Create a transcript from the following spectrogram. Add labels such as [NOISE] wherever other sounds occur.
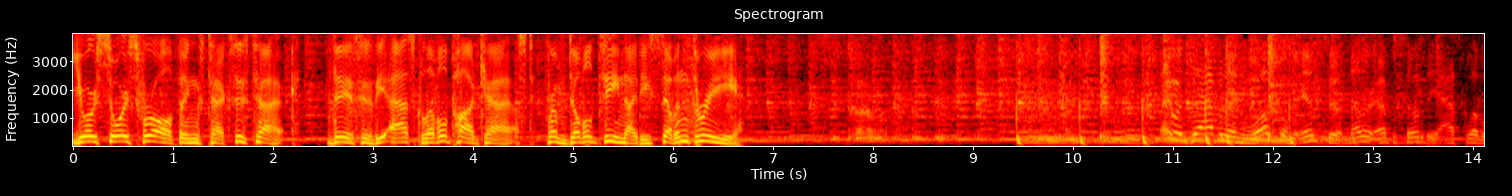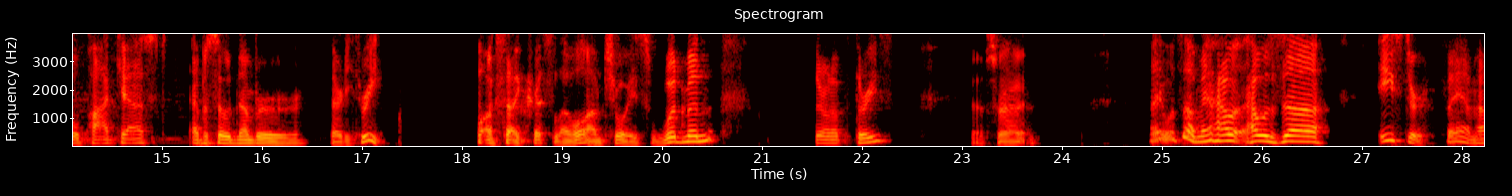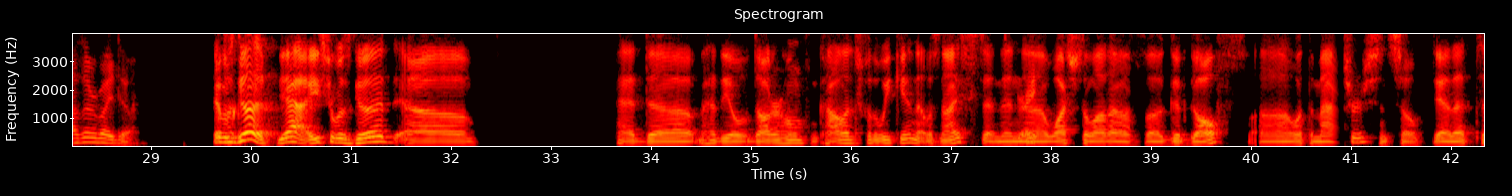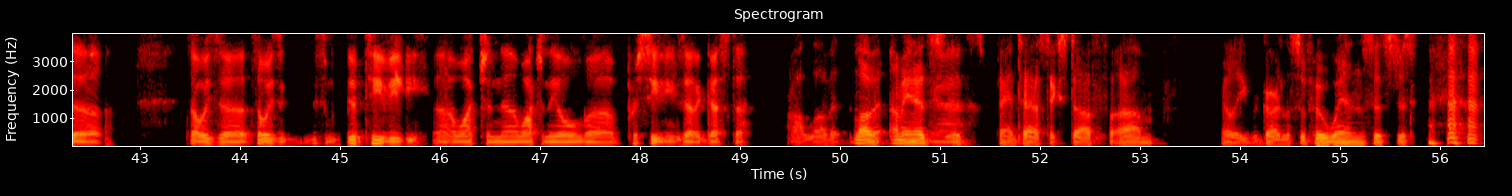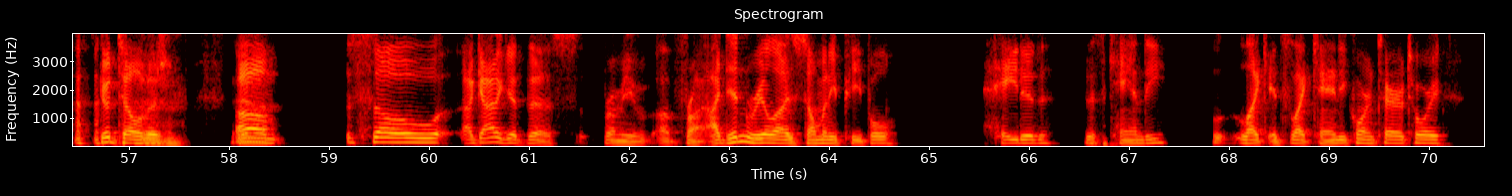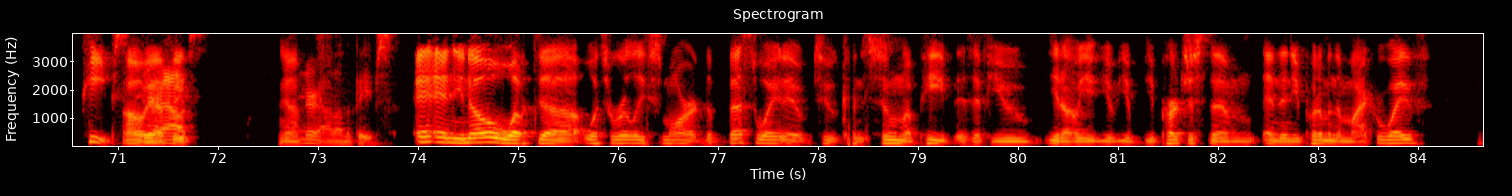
your source for all things Texas Tech. This is the Ask Level Podcast from Double T 97.3. Hey, what's happening? Welcome into another episode of the Ask Level Podcast, episode number 33. Alongside Chris Level, I'm Chois Woodman, throwing up the threes. That's right. Hey, what's up, man? How how was uh Easter, fam? How's everybody doing? It was good. Yeah, Easter was good. Uh, had uh, had the old daughter home from college for the weekend. That was nice, and then uh, watched a lot of uh, good golf uh, with the Masters. And so, yeah, that uh, it's always uh, it's always a, some good TV uh, watching uh, watching the old uh, proceedings at Augusta. I love it, love it. I mean, it's Yeah. it's fantastic stuff. Um, really, regardless of who wins, it's just it's [LAUGHS] good television. Yeah. Um, so I got to get this from you up front. I didn't realize so many people hated this candy. Like it's like candy corn territory. Peeps. oh yeah, out, peeps. Yeah. they're out on the peeps. And, and you know what? Uh, what's really smart? The best way to to consume a peep is if you you know you you you, you purchase them and then you put them in the microwave.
